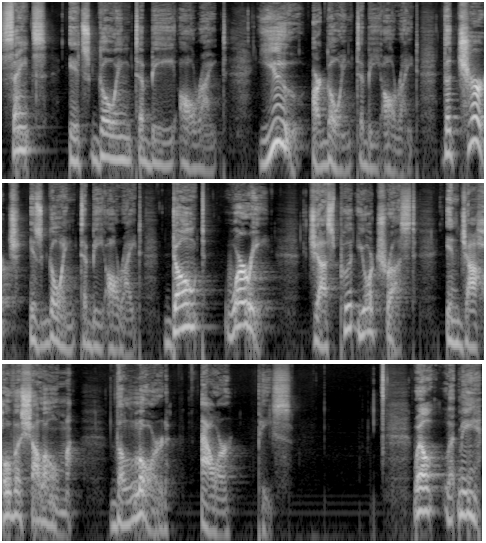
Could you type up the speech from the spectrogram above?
Saints, it's going to be all right. You are going to be all right. The church is going to be all right. Don't worry. Just put your trust in Jehovah Shalom, the Lord our peace. Well, let me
